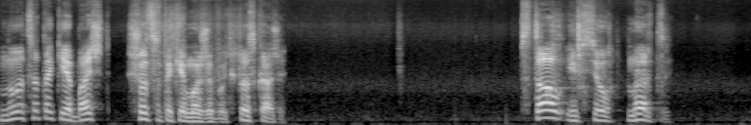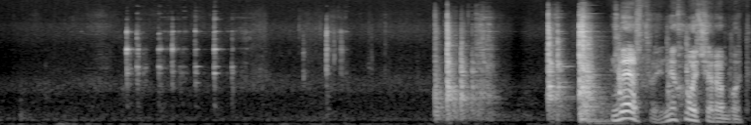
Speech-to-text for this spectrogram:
Ну, це таке, бачите? Що це таке може бути? Хто скаже? Встав і все, мертвий. Мертвий, не хоче роботи.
